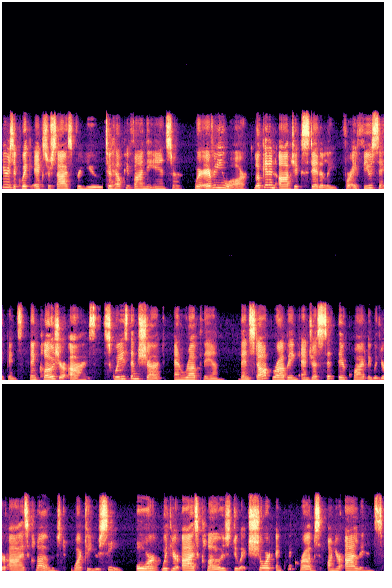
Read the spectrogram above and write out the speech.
Here is a quick exercise for you to help you find the answer. Wherever you are, look at an object steadily for a few seconds, then close your eyes, squeeze them shut, and rub them. Then stop rubbing and just sit there quietly with your eyes closed. What do you see? Or, with your eyes closed, do short and quick rubs on your eyelids.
